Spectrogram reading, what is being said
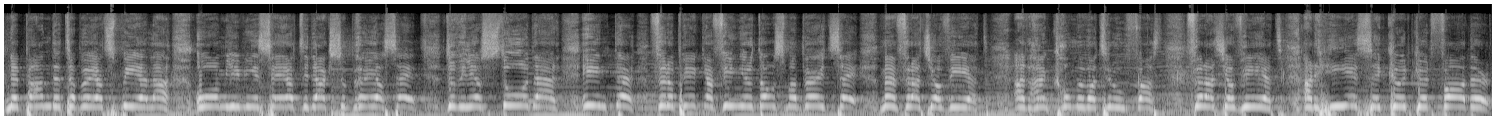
när bandet har börjat spela och omgivningen säger att det är dags att böja sig. Då vill jag stå där, inte för att peka finger åt dem som har böjt sig, men för att jag vet att han kommer vara trofast. För att jag vet att he is a good, good father.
